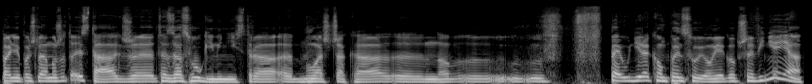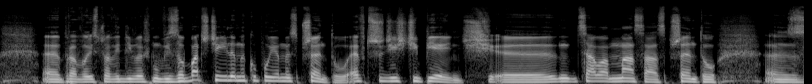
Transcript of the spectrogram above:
Panie pośle, a może to jest tak, że te zasługi ministra e, Błaszczaka e, no, w pełni rekompensują jego przewinienia. E, Prawo i Sprawiedliwość mówi, zobaczcie ile my kupujemy sprzętu. F-35, cała masa sprzętu z,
